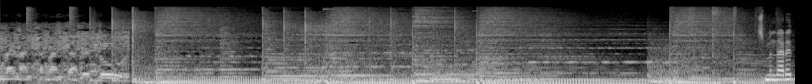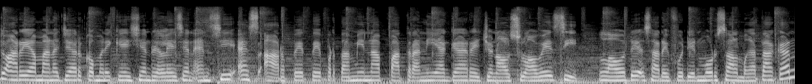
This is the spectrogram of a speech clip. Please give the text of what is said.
mulai lancar-lancar. Betul. Sementara itu area manajer Communication Relation and CSR PT Pertamina Patraniaga Regional Sulawesi, Laude Sarifudin Mursal mengatakan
